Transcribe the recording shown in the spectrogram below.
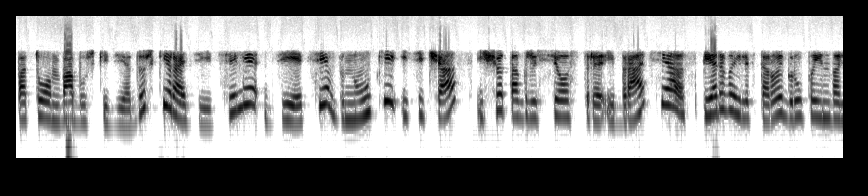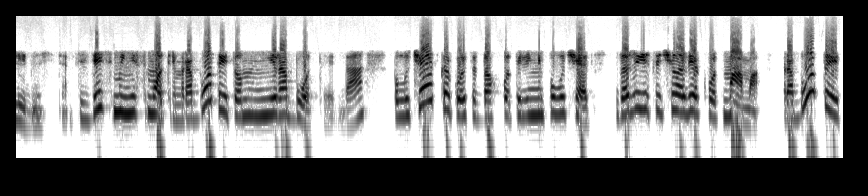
потом бабушки, дедушки, родители, дети, внуки и сейчас еще также сестры и братья с первой или второй группой инвалидности. Здесь мы не смотрим, работает он, не работает, да, получает какой-то доход или не получает. Даже если человек, вот мама, работает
